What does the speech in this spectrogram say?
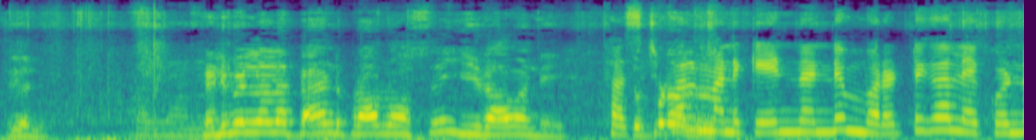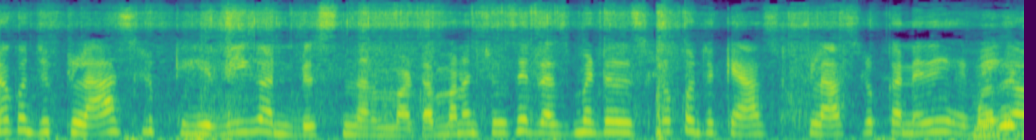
ఇదిగోండి. రెడీమేడ్ ప్యాంట్ ప్రాబ్లం వస్తుంది ఈ రావండి. ఫస్ట్ ఆఫ్ ఆల్ మనకి ఏంటంటే మొరటిగా లేకుండా కొంచెం క్లాస్ లుక్ హెవీగా అనిపిస్తుంది అనమాట మనం చూసే డ్రెస్ మెటీరియల్స్లో కొంచెం క్లాస్ క్లాస్ లుక్ అనేది హెవీగా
